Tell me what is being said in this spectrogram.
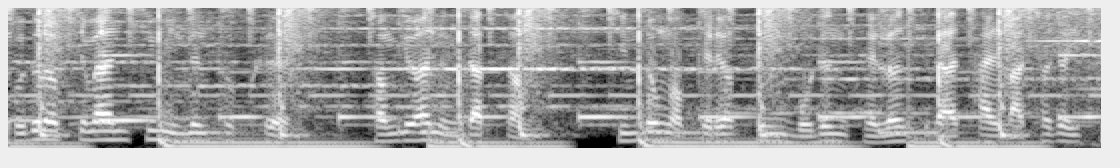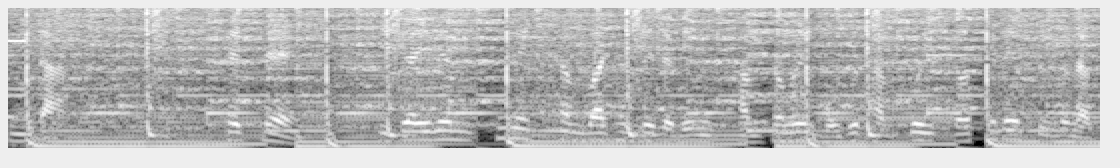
부드럽지만 힘 있는 토크, 정교한 응답성, 진동 업체력 등 모든 밸런스가 잘 맞춰져 있습니다. 셋째, 디자인은 클래식함과 현대적인 감성을 모두 담고 있어 세대 불문하고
